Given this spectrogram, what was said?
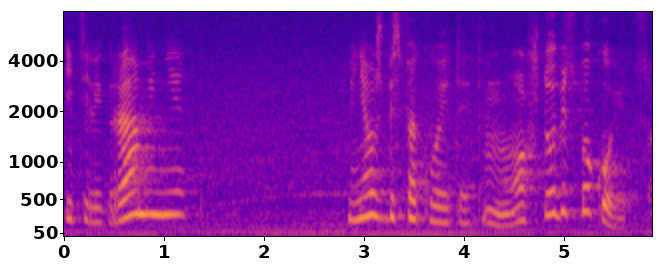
И телеграммы нет. Меня уж беспокоит это. Ну, а что беспокоиться?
